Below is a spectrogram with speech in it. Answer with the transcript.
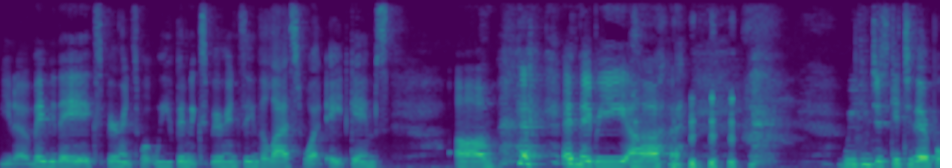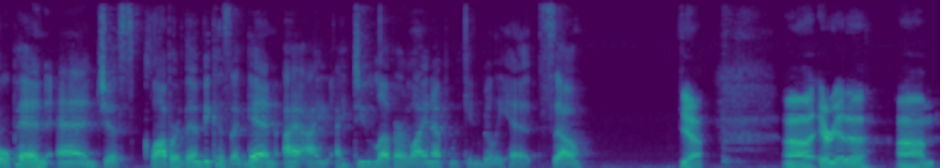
you know maybe they experience what we've been experiencing the last what eight games, um, and maybe uh, we can just get to their bullpen and just clobber them because again I, I, I do love our lineup we can really hit so Yeah. Uh, Arrieta, um,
